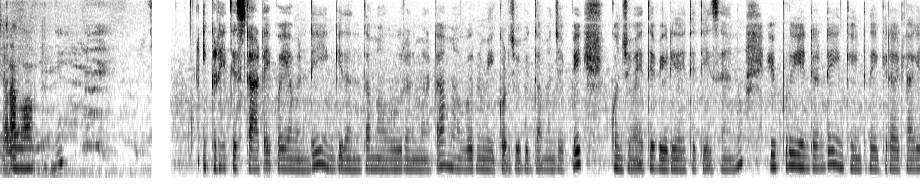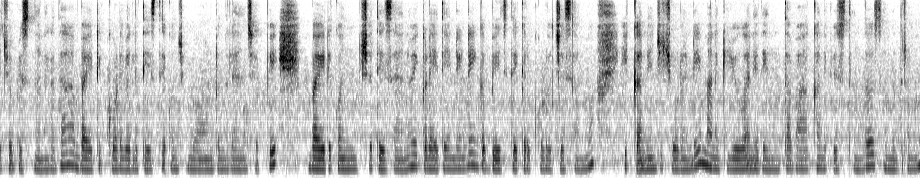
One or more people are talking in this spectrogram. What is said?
చాలా బాగుంటుంది. ఇక్కడైతే స్టార్ట్ అయిపోయామండి. ఇంక ఇదంతా మా ఊరు అనమాట మా ఊరిని మీకు కూడా చూపిద్దామని చెప్పి కొంచెం అయితే వీడియో అయితే తీశాను. ఇప్పుడు ఏంటంటే ఇంక ఇంటి దగ్గర ఇట్లాగే చూపిస్తున్నాను కదా బయటికి కూడా వెళ్ళి తీస్తే కొంచెం బాగుంటుందిలే అని చెప్పి బయట కొంచెం తీశాను. ఇక్కడైతే ఏంటంటే ఇంకా బీచ్ దగ్గర కూడా వచ్చేసాము. ఇక్కడ నుంచి చూడండి మనకి వ్యూ అనేది ఎంత బాగా కనిపిస్తుందో సముద్రము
